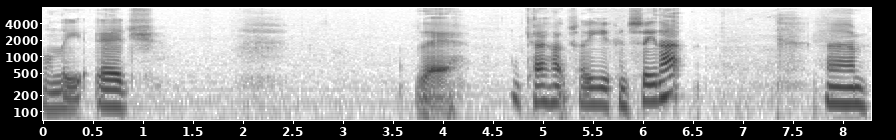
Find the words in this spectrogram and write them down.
on the edge there. Okay hopefully you can see that. Um,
